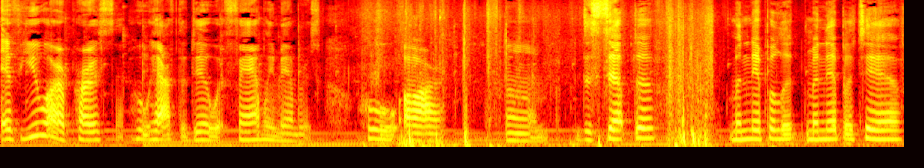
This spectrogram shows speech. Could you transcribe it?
if you are a person who have to deal with family members who are um, deceptive, manipulative, manipulative,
